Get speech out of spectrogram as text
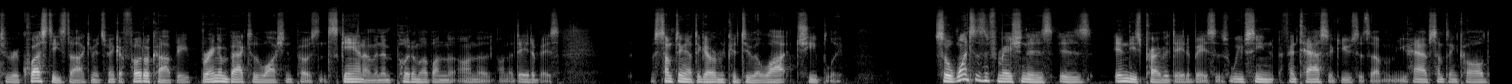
to request these documents, make a photocopy, bring them back to the Washington Post, and scan them, and then put them up on the on the on the database. Something that the government could do a lot cheaply. So once this information is is in these private databases, we've seen fantastic uses of them. You have something called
